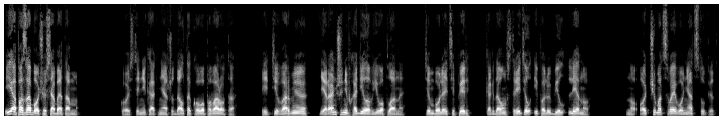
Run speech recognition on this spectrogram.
я позабочусь об этом. Костя никак не ожидал такого поворота. Идти в армию и раньше не входило в его планы, тем более теперь, когда он встретил и полюбил Лену. Но отчим от своего не отступит.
